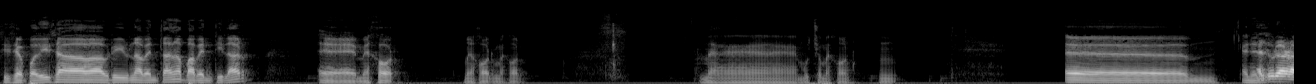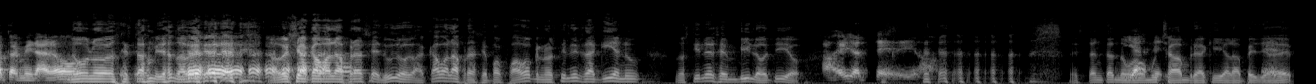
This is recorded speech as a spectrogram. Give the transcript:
si se podéis abrir una ventana para ventilar, eh, mejor, mejor, mejor. Eh, mucho mejor. Mm. Eh, en El duro no termina, ¿no? no, no, estaba mirando a ver, a ver si acaba la frase. Dudo, acaba la frase, por favor, que nos tienes aquí en un, nos tienes en vilo, tío. Ay, ya te digo. Me está entrando mucha hambre aquí a la peña, ¿eh?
